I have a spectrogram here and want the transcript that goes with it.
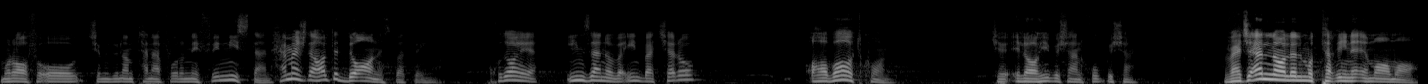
مرافع و چه می‌دونم تنفر و نفرین نیستن. همش در حالت دعا نسبت به اینا. خدای این زن و این بچه رو آباد کن که الهی بشن خوب بشن. وجعلنا للمتقین اماما.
